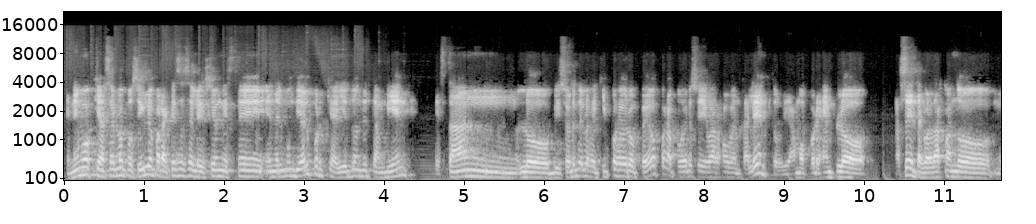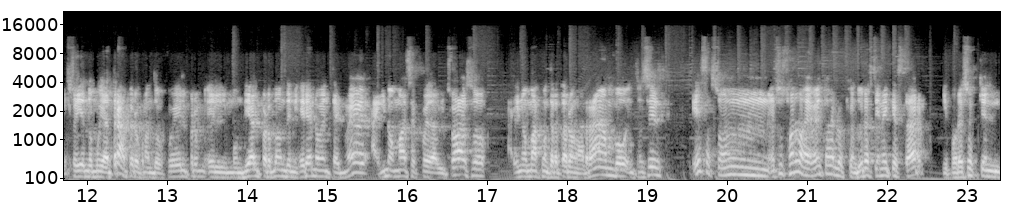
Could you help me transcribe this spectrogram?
Tenemos que hacer lo posible para que esa selección esté en el mundial porque ahí es donde también están los visores de los equipos europeos para poderse llevar joven talento. Digamos, por ejemplo, no sé, ¿te acordás cuando, me estoy yendo muy atrás, pero cuando fue el, el Mundial, perdón, de Nigeria 99, ahí nomás se fue David Suazo, ahí nomás contrataron a Rambo. Entonces, esos son los eventos en los que Honduras tiene que estar y por eso es que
